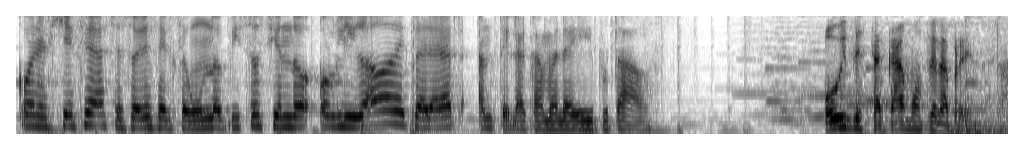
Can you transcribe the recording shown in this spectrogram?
con el jefe de asesores del segundo piso siendo obligado a declarar ante la Cámara de Diputados. Hoy destacamos de la prensa.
